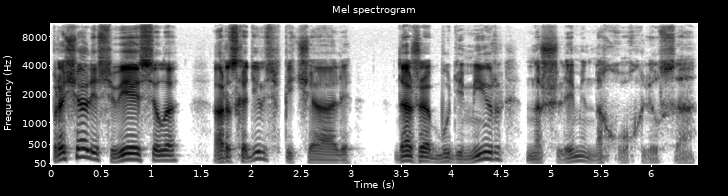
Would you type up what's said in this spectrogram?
Прощались весело, а расходились в печали. Даже Будимир на шлеме нахохлился.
